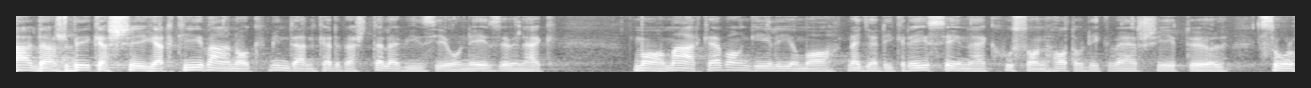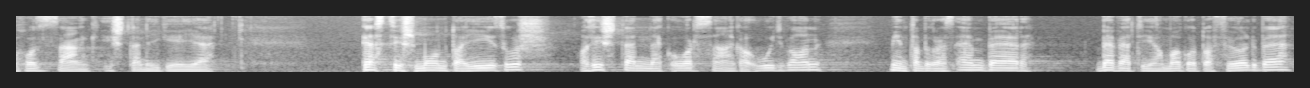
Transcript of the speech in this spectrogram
Áldást, békességet kívánok minden kedves televízió nézőnek. Ma a Márk evangéliuma negyedik részének 26. versétől szól hozzánk Isten igéje. Ezt is mondta Jézus, az Istennek országa úgy van, mint amikor az ember beveti a magot a földbe,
